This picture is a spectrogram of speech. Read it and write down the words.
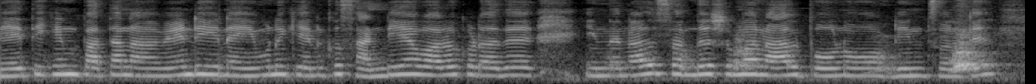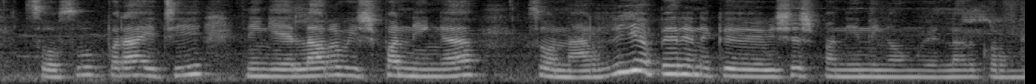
நேத்திக்குன்னு பார்த்தா நான் வேண்டிக்கினேன். இவனுக்கு எனக்கும் சண்டையாக வரக்கூடாது. இந்த நாள் சந்தோஷமாக நாள் போகணும் அப்படின்னு சொல்லிட்டு. ஸோ சூப்பராக ஆயிடுச்சு. நீங்கள் எல்லோரும் விஷ் பண்ணீங்க. ஸோ நிறைய பேர் எனக்கு விஷஸ் பண்ணியிருந்தீங்க. அவங்க எல்லாருக்கும் ரொம்ப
